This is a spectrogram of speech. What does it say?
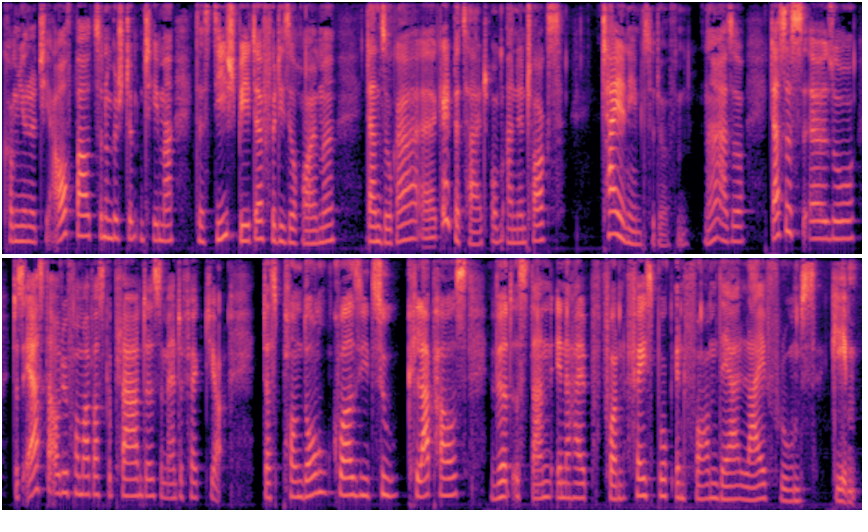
Community aufbaut zu einem bestimmten Thema, dass die später für diese Räume dann sogar äh, Geld bezahlt, um an den Talks teilnehmen zu dürfen. Ne? Also das ist äh, so das erste Audioformat, was geplant ist. Im Endeffekt, ja, das Pendant quasi zu Clubhouse wird es dann innerhalb von Facebook in Form der Live Rooms geben.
